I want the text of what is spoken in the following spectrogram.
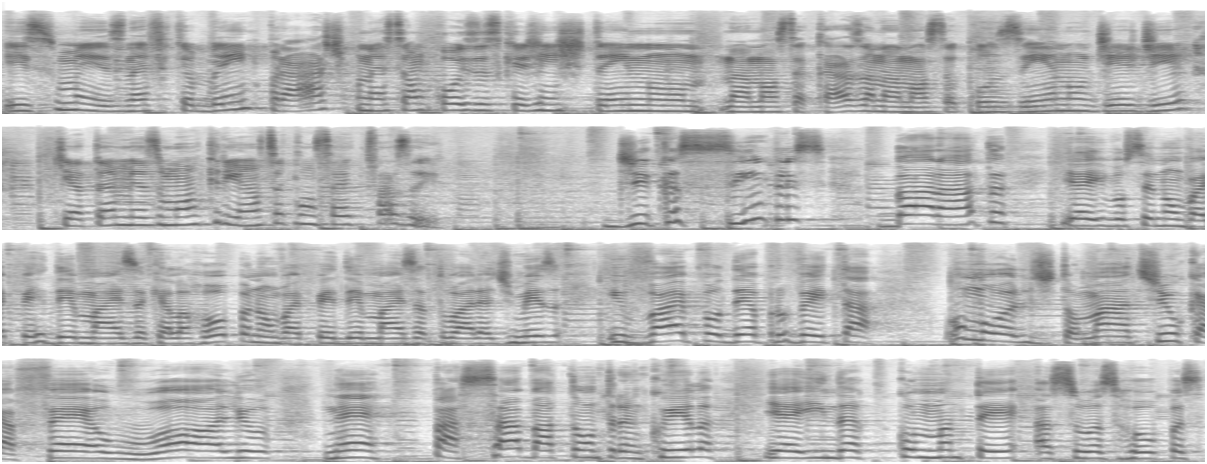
Isso mesmo, né? Fica bem prático, né? São coisas que a gente tem no, na nossa casa, na nossa cozinha, no dia a dia, que até mesmo uma criança consegue fazer. Dica simples, barata, e aí você não vai perder mais aquela roupa, não vai perder mais a toalha de mesa e vai poder aproveitar o molho de tomate, o café, o óleo, né? Passar batom tranquila e ainda manter as suas roupas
